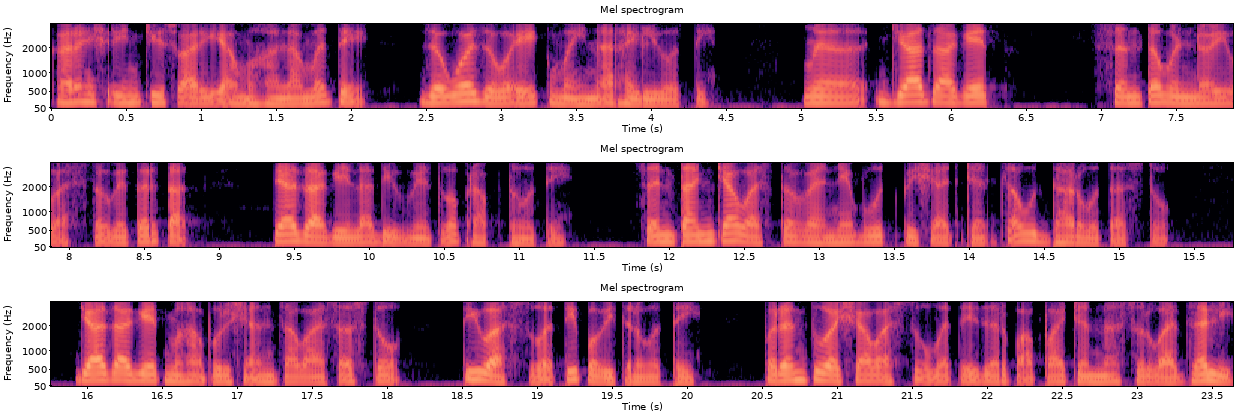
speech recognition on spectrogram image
कारण श्रींची स्वारी या महालामध्ये जवळजवळ एक महिना राहिली होती. ज्या जागेत संत मंडळी वास्तव्य करतात त्या जागेला दिव्यत्व प्राप्त होते. संतांच्या वास्तव्याने भूतपिशाच्यांचा उद्धार होत असतो. ज्या जागेत महापुरुषांचा वास असतो ती वास्तू अति पवित्र होते. परंतु अशा वास्तूमध्ये जर पापाच्यांना सुरुवात झाली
